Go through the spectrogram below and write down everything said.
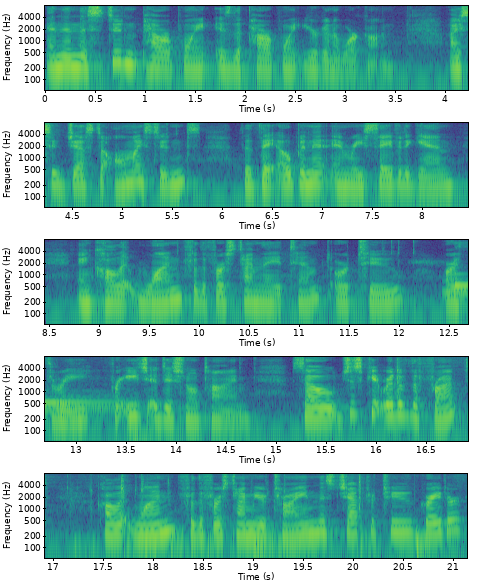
and then the student PowerPoint is the PowerPoint you're going to work on. I suggest to all my students that they open it and resave it again and call it one for the first time they attempt, or two, or three for each additional time. So just get rid of the front, call it one for the first time you're trying this chapter two grader,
